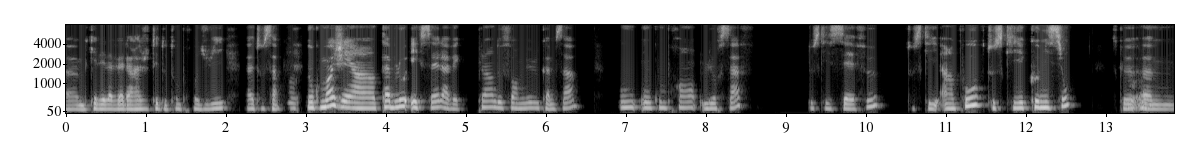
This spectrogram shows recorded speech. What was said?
Euh, quelle est la valeur ajoutée de ton produit, euh, tout ça. Mmh. Donc moi, j'ai un tableau Excel avec plein de formules comme ça où on comprend l'URSSAF, tout ce qui est CFE, tout ce qui est impôt, tout ce qui est commission. Parce que mmh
